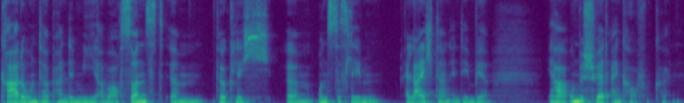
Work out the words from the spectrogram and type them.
gerade unter Pandemie, aber auch sonst ähm, wirklich ähm, uns das Leben erleichtern, indem wir ja unbeschwert einkaufen können.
